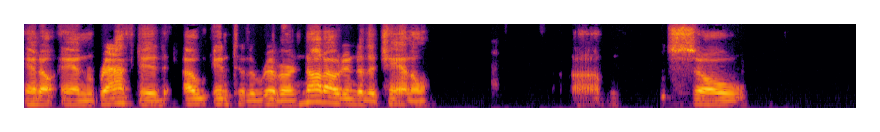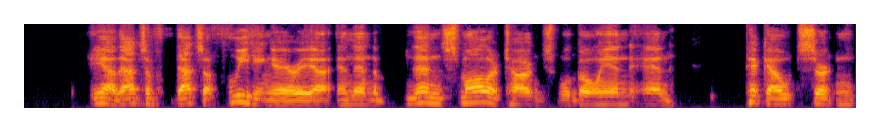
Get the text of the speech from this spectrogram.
and uh, and rafted out into the river, not out into the channel. Um, so, yeah, that's a that's a fleeting area, and then the then smaller tugs will go in and pick out certain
